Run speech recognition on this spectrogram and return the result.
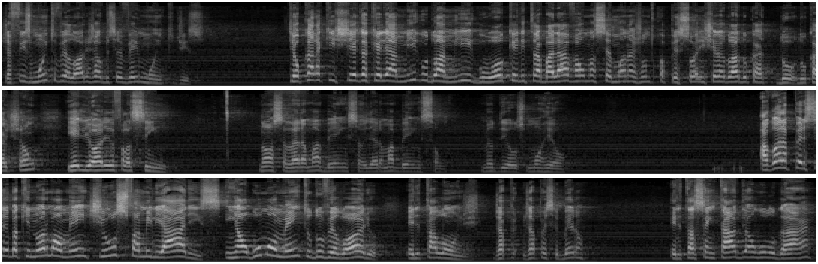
Já fiz muito velório e já observei muito disso. Tem o cara que chega, aquele amigo do amigo, ou que ele trabalhava uma semana junto com a pessoa, ele chega do lado do, do, do caixão e ele olha e fala assim: nossa, ela era uma bênção, ele era uma bênção. Meu Deus, morreu. Agora perceba que normalmente os familiares, em algum momento do velório, ele está longe. Já, já perceberam? Ele está sentado em algum lugar,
